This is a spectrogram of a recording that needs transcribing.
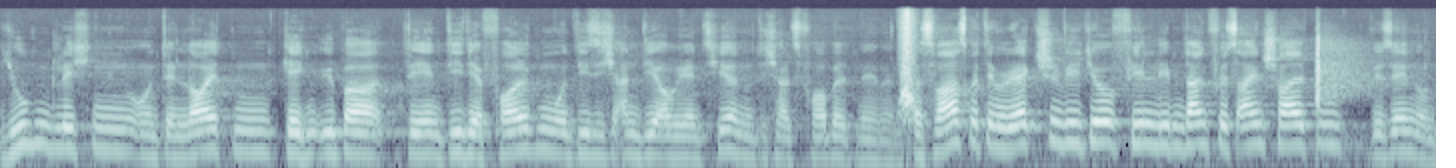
Jugendlichen und den Leuten gegenüber, denen, die dir folgen und die sich an dir orientieren und dich als Vorbild nehmen. Das war's mit dem Reaction-Video. Vielen lieben Dank fürs Einschalten. Wir sehen uns.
